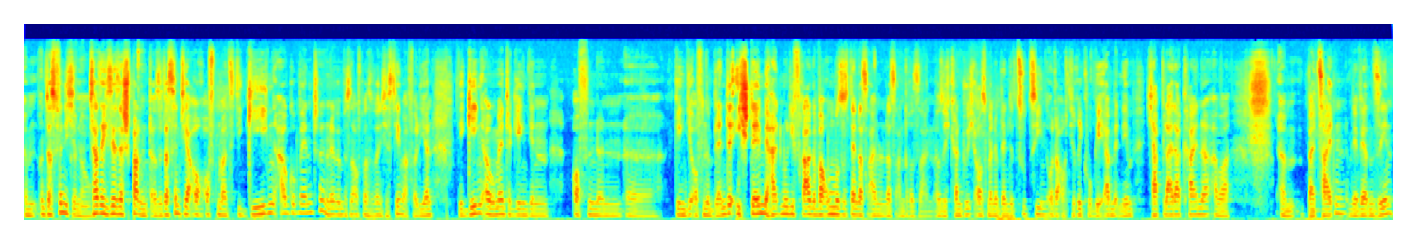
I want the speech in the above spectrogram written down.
Ähm, und das finde ich genau. tatsächlich sehr, sehr spannend. Also das sind ja auch oftmals die Gegenargumente. Ne? Wir müssen aufpassen, dass wir nicht das Thema verlieren. Die Gegenargumente gegen den offenen äh, gegen die offene Blende. Ich stelle mir halt nur die Frage, warum muss es denn das eine oder das andere sein? Also ich kann durchaus meine Blende zuziehen oder auch die Rico GR mitnehmen. Ich habe leider keine, aber ähm, bei Zeiten, wir werden sehen,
